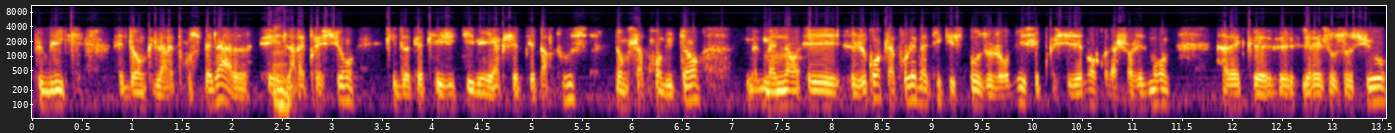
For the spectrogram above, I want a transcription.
publique et donc de la réponse pénale et de la répression qui doit être légitime et acceptée par tous. Donc ça prend du temps. Maintenant, et je crois que la problématique qui se pose aujourd'hui, c'est précisément qu'on a changé de monde avec euh, les réseaux sociaux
